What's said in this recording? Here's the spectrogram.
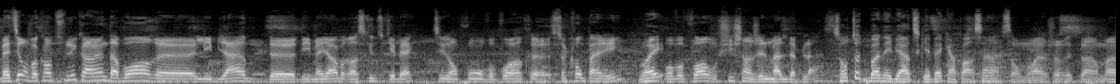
Mais tu sais, on va continuer quand même d'avoir euh, les bières de- des meilleures brasseries du Québec. Tu sais, donc on va pouvoir euh, se comparer. Oui. On va pouvoir aussi changer le mal de place. sont toutes bonnes les bières du Québec en passant. Elles sont majoritairement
